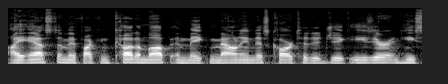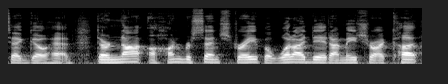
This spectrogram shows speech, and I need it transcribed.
I asked him if I can cut them up and make mounting this car to the jig easier, and he said go ahead. They're not 100% straight, but what I did, I made sure I cut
